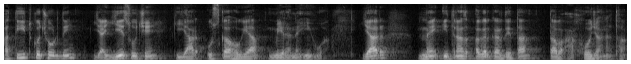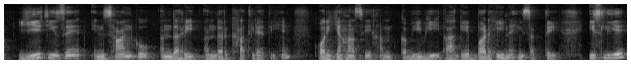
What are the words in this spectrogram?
अतीत को छोड़ दें या ये सोचें कि यार उसका हो गया, मेरा नहीं हुआ। यार मैं इतना अगर कर देता, तब हो जाना था। ये चीज़ें इंसान को अंदर ही अंदर खाती रहती हैं और यहाँ से हम कभी भी आगे बढ़ ही नहीं सकते। इसलिए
